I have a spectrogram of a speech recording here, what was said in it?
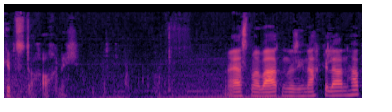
Gibt's doch auch nicht. Erstmal warten, bis ich nachgeladen habe.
